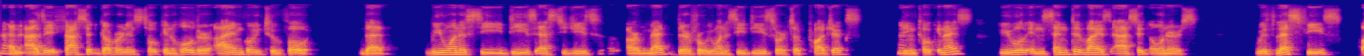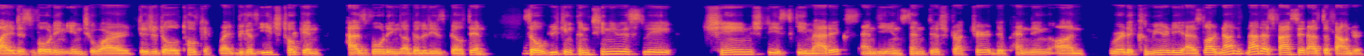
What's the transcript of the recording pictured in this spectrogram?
Mm-hmm. And as a Fasset governance token holder, I am going to vote that we want to see these SDGs are met. Therefore, we want to see these sorts of projects being mm-hmm. tokenized we will incentivize asset owners with less fees by just voting into our digital token, right? Because each token has voting abilities built in. So we can continuously change the schematics and the incentive structure depending on where the community as large, not, not as Fasset as the founder,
